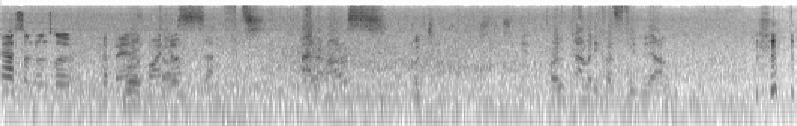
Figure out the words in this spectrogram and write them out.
Ja, das sind unsere Rebellenfreunde. Alle raus Gut. und einmal die Kotztüten lernen.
